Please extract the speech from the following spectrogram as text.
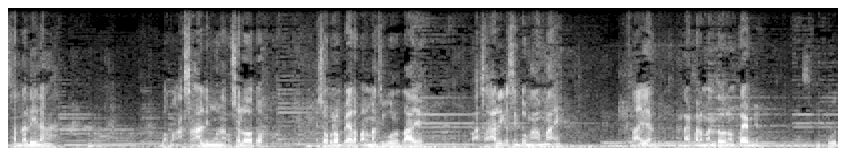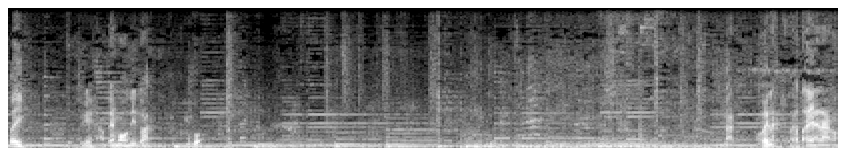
Sandali lang ha. Babakasakali muna ako sa loto. Eh, sobrang pera pa naman siguro tayo. Pakasakali kasi tumama eh. Sayang, ang tayo pa naman daw ng premyo. Sige po, tay. Sige, antay mo ako dito ha. Sige po. Nak, okay na. Nakataya na ako.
